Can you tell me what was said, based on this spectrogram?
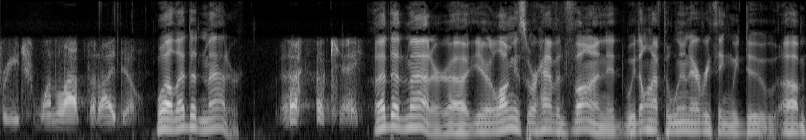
for each one lap that I do. well, that doesn't matter. okay. That doesn't matter. Uh, as long as we're having fun, it, we don't have to win everything we do. Um,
